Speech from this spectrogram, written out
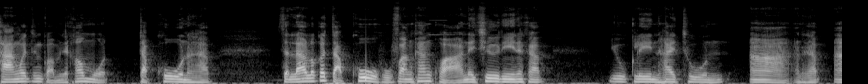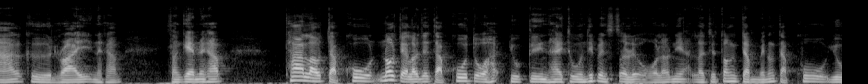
ค้างไว้จนกว่ามันจะเข้าโหมดจับคู่นะครับ เสร็จแล้วเราก็จับคู่หูฟังข้างขวาในชื่อนี้นะครับ U Clean High Tune R นะครับ R ก็คือ right นะครับ สังเกตไหมครับ ถ้าเราจับคู่ นอกจากเราจะจับคู่ตัว U Green High Tune ที่เป็นสเตอริโอแล้วเนี่ย เราจะต้องจำเป็นต้องจับคู่ U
